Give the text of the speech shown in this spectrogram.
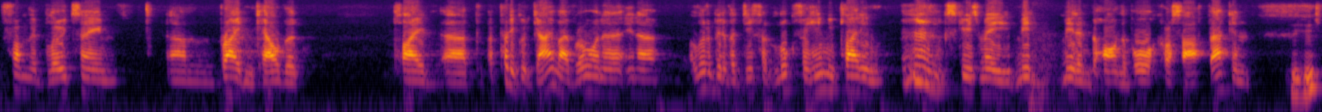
from the blue team, um, Braden Calvert played uh, a pretty good game overall in a in a, a little bit of a different look for him. He played in, excuse me, mid mid and behind the ball across half back, and Mhm.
